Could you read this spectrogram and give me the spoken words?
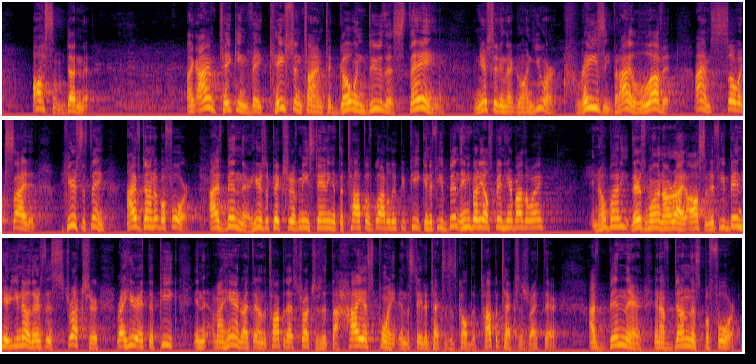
awesome, doesn't it? Like I'm taking vacation time to go and do this thing. And you're sitting there going, You are crazy, but I love it. I am so excited. Here's the thing I've done it before. I've been there. Here's a picture of me standing at the top of Guadalupe Peak. And if you've been, anybody else been here, by the way? Nobody? There's one. All right, awesome. If you've been here, you know there's this structure right here at the peak. In my hand, right there on the top of that structure, is at the highest point in the state of Texas. It's called the top of Texas, right there. I've been there and I've done this before.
